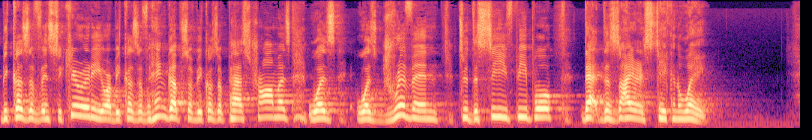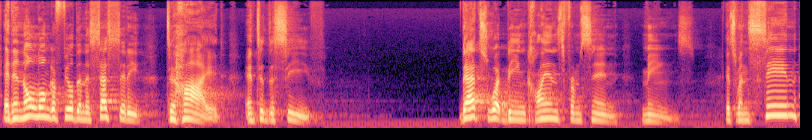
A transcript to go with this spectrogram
because of insecurity or because of hangups or because of past traumas was, was driven to deceive people, that desire is taken away. And they no longer feel the necessity to hide and to deceive. That's what being cleansed from sin means. It's when sin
